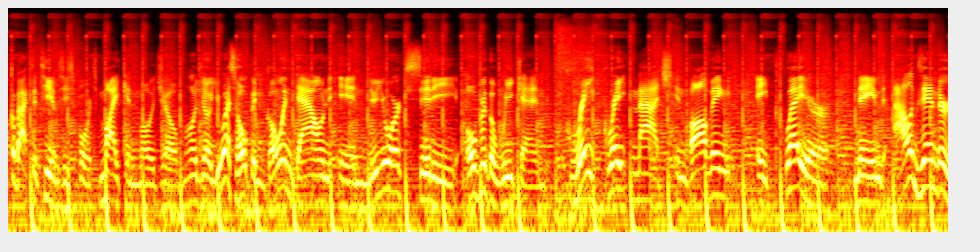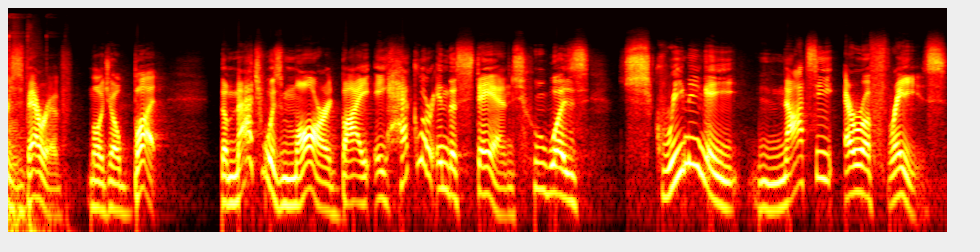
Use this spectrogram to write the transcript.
Welcome back to TMZ Sports. Mike and Mojo. Mojo, U.S. Open going down in New York City over the weekend. Great, great match involving a player named Alexander Zverev, Mojo. But the match was marred by a heckler in the stands who was screaming a Nazi era phrase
